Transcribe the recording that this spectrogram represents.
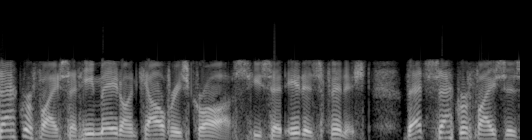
sacrifice that he made on Calvary's cross. He said it is finished. That sacrifice is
